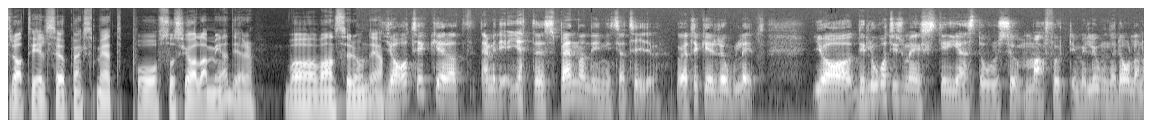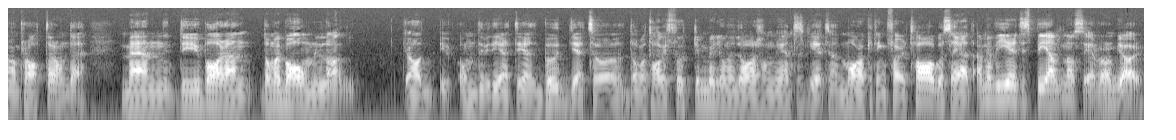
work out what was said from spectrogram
drar till sig uppmärksamhet på sociala medier. Vad, vad anser du om det? Jag tycker att nej men det är ett jättespännande initiativ och jag tycker det är roligt. Ja, det låter ju som en extremt stor summa, 40 miljoner dollar när man pratar om det. Men det är ju bara en, de har bara omla, ja, omdividerat deras budget så de har tagit 40 miljoner dollar som de egentligen skulle ge till ett marketingföretag och säga att ah, men vi ger det till spelarna och ser vad de gör.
